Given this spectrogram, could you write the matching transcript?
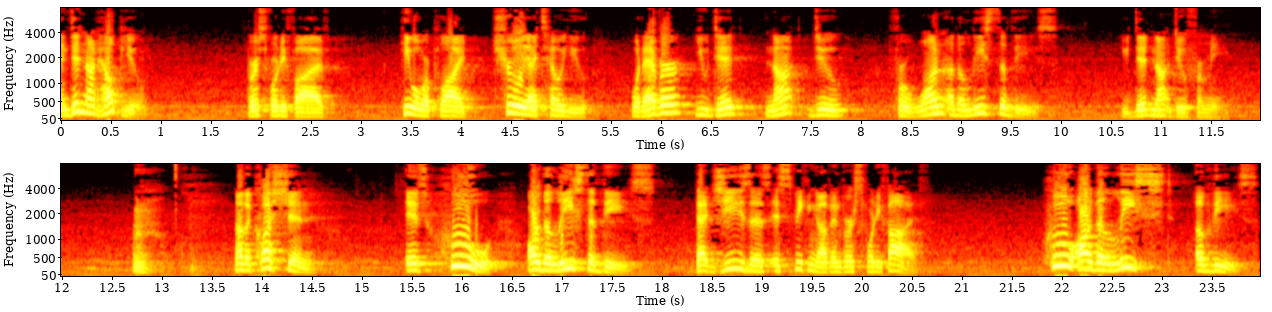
and did not help you? Verse 45, he will reply, truly I tell you, whatever you did not do for one of the least of these, you did not do for me. now the question is who are the least of these that Jesus is speaking of in verse 45? Who are the least of these.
